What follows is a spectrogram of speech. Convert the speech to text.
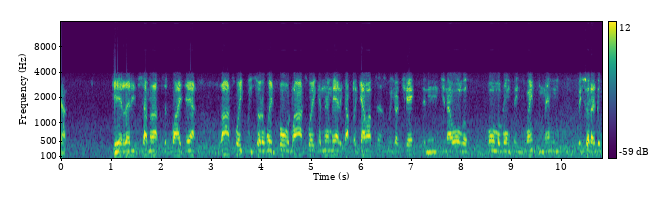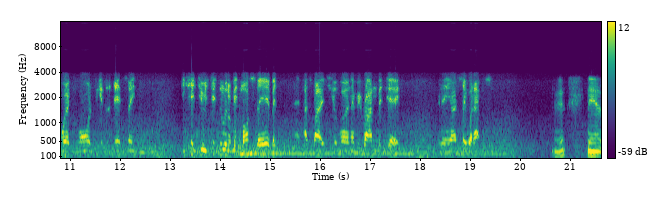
out? Yeah, let him sum it up as it plays out. Last week we sort of went forward last week, and then we had a couple of gallops as we got checked, and you know all the all the wrong things went, and then we sort of had to work forward to get to the death seat. And he said she was just a little bit lost there, but I suppose she'll learn every run. But yeah, and then I see what happens. Yeah. Now,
